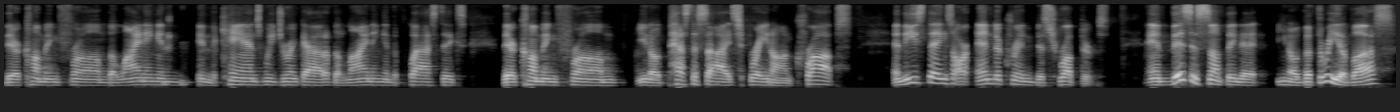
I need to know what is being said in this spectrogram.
They're coming from the lining in, in the cans we drink out of, the lining in the plastics. They're coming from, you know, pesticides sprayed on crops. And these things are endocrine disruptors. And this is something that, you know, the three of us,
